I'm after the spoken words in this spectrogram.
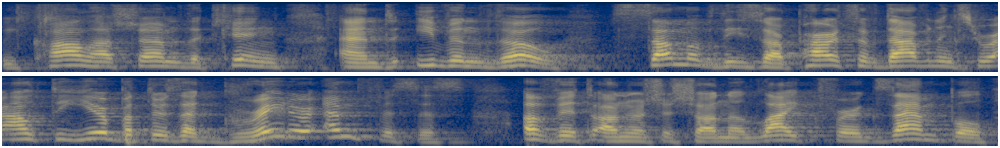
We call Hashem the King, and even though some of these are parts of davening throughout the year, but there's a greater emphasis of it on Rosh Hashanah. Like, for example,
